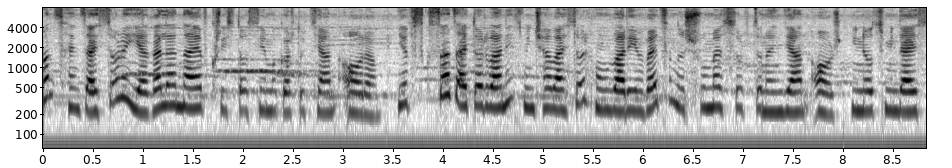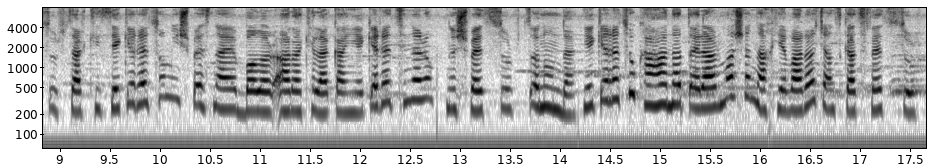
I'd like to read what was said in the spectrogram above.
անց հենց այս օրը եղել է նաեւ Քրիստոսի մկրտության օրը։ Եվ սկսած այդ օրվանից մինչև այսօր հունվարի 6-ը նշվում է Սուրբ ծննդյան օր։ Հինոց Մինդայի Սուրբ Սարգիս եկեղեցում, ինչպես նաեւ բոլոր առաքելական եկեղեցիներում նշվեց Սուրբ ծնունդը։ Եկեղեցու քահանա Տեր Արմաշը նախ եւ առաջ անցկացրեց Սուրբ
